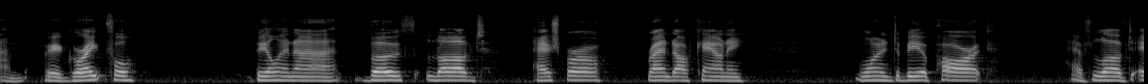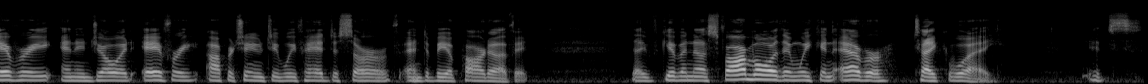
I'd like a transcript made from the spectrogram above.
I'm very grateful. Bill and I both loved Asheboro, Randolph County, wanted to be a part, have loved every and enjoyed every opportunity we've had to serve and to be a part of it. They've given us far more than we can ever take away. It's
